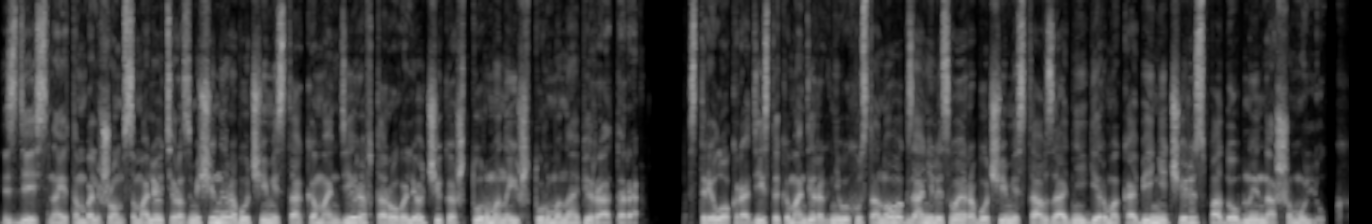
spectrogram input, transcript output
Здесь, на этом большом самолете, размещены рабочие места командира, второго летчика, штурмана и штурмана-оператора. Стрелок-радист и командир огневых установок заняли свои рабочие места в задней гермокабине через подобный нашему люк.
